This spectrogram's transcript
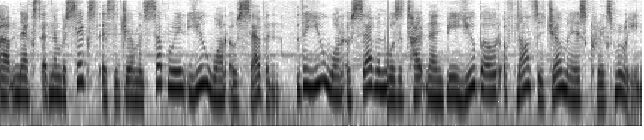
Up next at number 6 is the German submarine U-107. The U-107 was a Type 9B U-boat of Nazi Germany's Kriegsmarine.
